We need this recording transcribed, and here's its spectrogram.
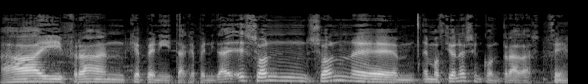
Ay, Fran, qué penita, qué penita. Eh, Son, son eh, emociones encontradas. Sí.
